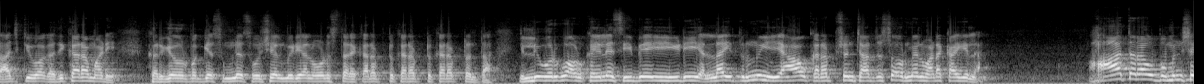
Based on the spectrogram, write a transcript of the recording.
ರಾಜಕೀಯವಾಗಿ ಅಧಿಕಾರ ಮಾಡಿ ಖರ್ಗೆ ಅವ್ರ ಬಗ್ಗೆ ಸುಮ್ಮನೆ ಸೋಷಿಯಲ್ ಮೀಡಿಯಲ್ಲಿ ಓಡಿಸ್ತಾರೆ ಕರಪ್ಟ್ ಕರಪ್ಟ್ ಕರಪ್ಟ್ ಅಂತ. ಇಲ್ಲಿವರೆಗೂ ಅವ್ರ ಕೈಲೇ ಸಿ ಬಿ ಐ ಇ ಎಲ್ಲ ಇದ್ರೂ ಯಾವ ಕರಪ್ಷನ್ ಚಾರ್ಜಸ್ಸು ಅವ್ರ ಮೇಲೆ ಮಾಡೋಕ್ಕಾಗಿಲ್ಲ. ಆ ಥರ ಒಬ್ಬ ಮನುಷ್ಯ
